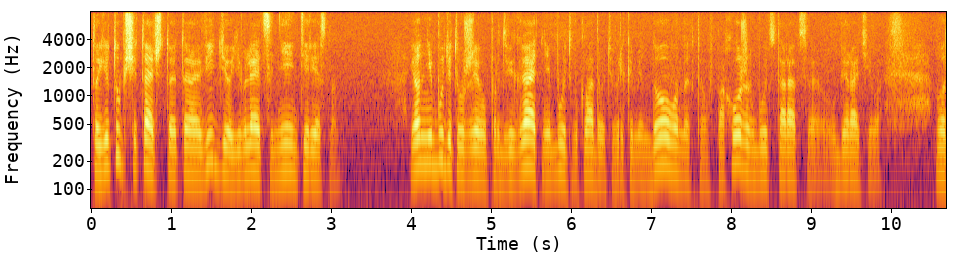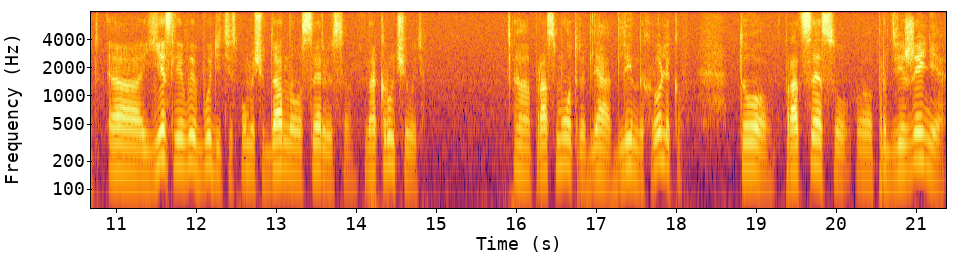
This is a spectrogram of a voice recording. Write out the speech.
то YouTube считает, что это видео является неинтересным. И он не будет уже его продвигать, не будет выкладывать в рекомендованных, там, в похожих будет стараться убирать его. Вот, э, если вы будете с помощью данного сервиса накручивать э, просмотры для длинных роликов, то процессу э, продвижения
